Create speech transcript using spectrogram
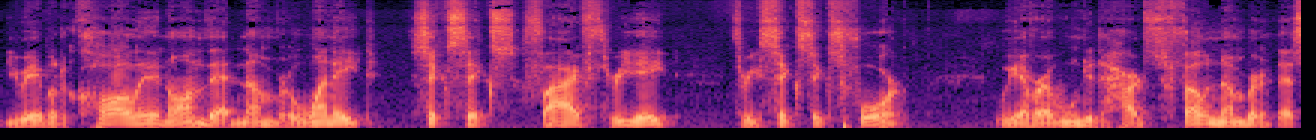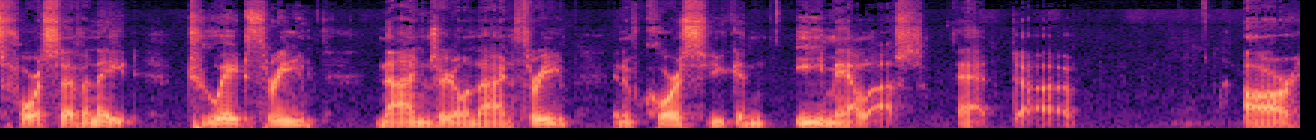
You're able to call in on that number, 1 538 3664. We have our Wounded Hearts phone number. That's 478 283 9093. And of course, you can email us at uh, R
